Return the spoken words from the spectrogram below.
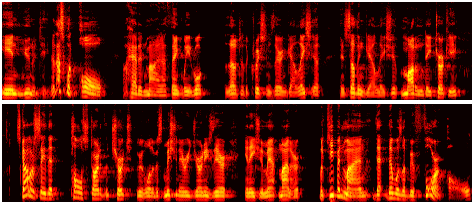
in unity. Now, that's what Paul had in mind, I think, when he wrote a letter to the Christians there in Galatia, in southern Galatia, modern day Turkey. Scholars say that Paul started the church during one of his missionary journeys there in Asia Minor. But keep in mind that there was a before Paul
